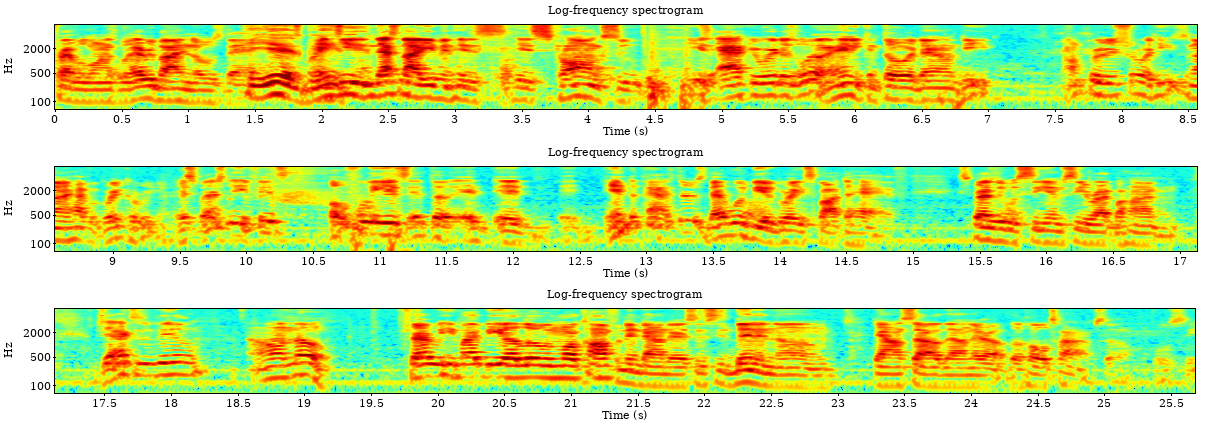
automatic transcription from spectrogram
Trevor Lawrence. But everybody knows that. He is, but he, that's not even his his strong suit. He's accurate as well, and he can throw it down deep. I'm pretty sure he's gonna have a great career, especially if it's hopefully it's at the it, it, in the Panthers. That would be a great spot to have, especially with CMC right behind him. Jacksonville, I don't know. Trevor, he might be a little bit more confident down there since he's been in um down south down there the whole time. So we'll see.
